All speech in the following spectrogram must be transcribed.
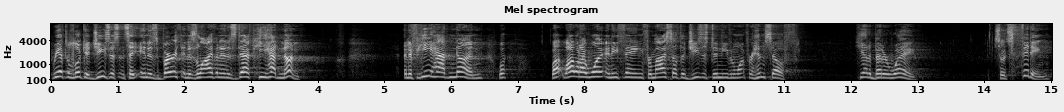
we have to look at Jesus and say, in his birth, in his life, and in his death, he had none. And if he had none, well, why, why would I want anything for myself that Jesus didn't even want for himself? He had a better way. So it's fitting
